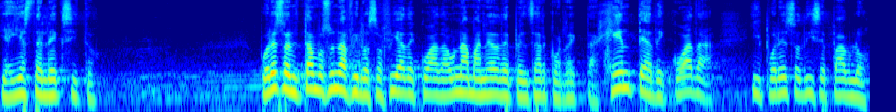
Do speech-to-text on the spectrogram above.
Y ahí está el éxito. Por eso necesitamos una filosofía adecuada, una manera de pensar correcta, gente adecuada. Y por eso dice Pablo,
